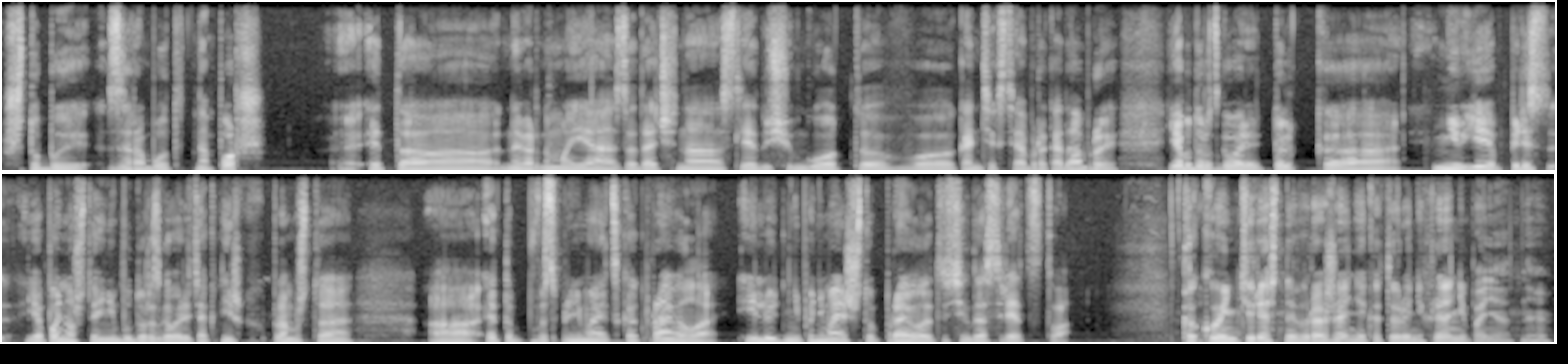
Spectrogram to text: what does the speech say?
Чтобы заработать на Porsche, это, наверное, моя задача на следующий год э, в контексте абракадабры. Я буду разговаривать только... Не, я, перес- я понял, что я не буду разговаривать о книжках, потому что а, это воспринимается как правило, и люди не понимают, что правило — это всегда средство. Какое интересное выражение, которое ни хрена непонятное.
